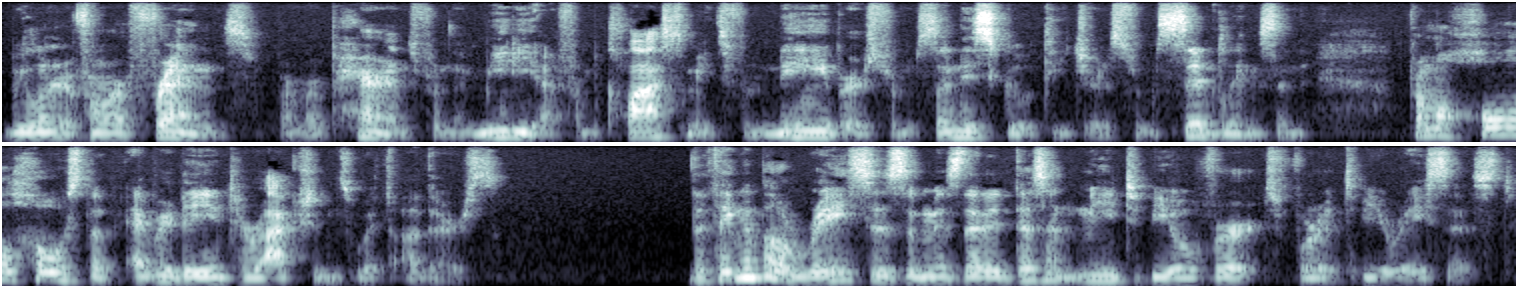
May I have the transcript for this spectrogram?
We learn it from our friends, from our parents, from the media, from classmates, from neighbors, from Sunday school teachers, from siblings, and from a whole host of everyday interactions with others. The thing about racism is that it doesn't need to be overt for it to be racist.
